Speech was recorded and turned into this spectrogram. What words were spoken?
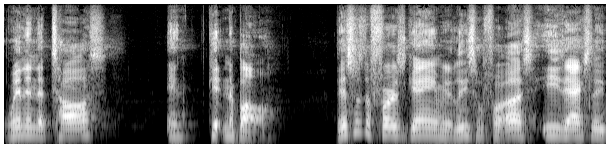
winning the toss and getting the ball. This was the first game, at least for us, he's actually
